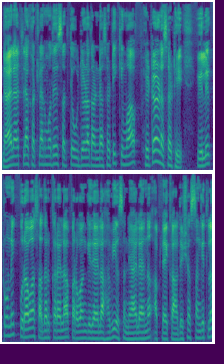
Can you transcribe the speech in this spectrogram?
न्यायालयातल्या खटल्यांमध्ये सत्य उजेडात आणण्यासाठी किंवा फेटाळण्यासाठी इलेक्ट्रॉनिक पुरावा सादर करायला परवानगी द्यायला हवी असं न्यायालयानं आपल्या एका आदेशात सांगितलं.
